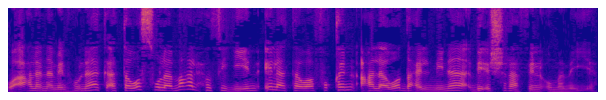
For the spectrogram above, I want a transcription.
وأعلن من هناك التوصل مع الحوثيين إلى توافق على وضع الميناء بإشراف أممي.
